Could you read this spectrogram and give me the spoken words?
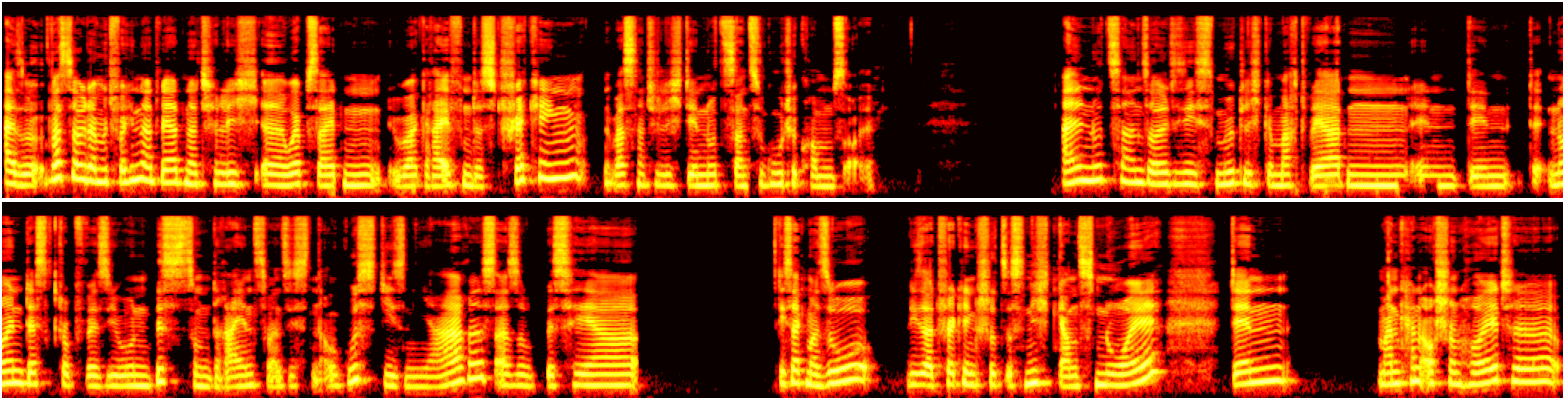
Also, was soll damit verhindert werden? Natürlich äh, webseitenübergreifendes Tracking, was natürlich den Nutzern zugutekommen soll. Allen Nutzern soll dies möglich gemacht werden in den neuen Desktop-Versionen bis zum 23. August diesen Jahres. Also bisher, ich sag mal so, dieser Tracking-Schutz ist nicht ganz neu, denn man kann auch schon heute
